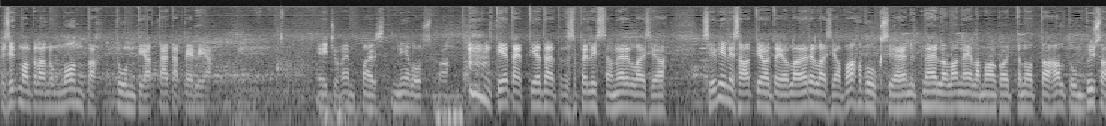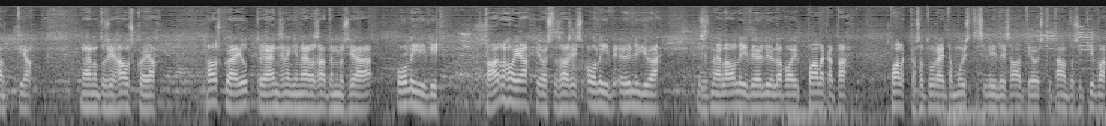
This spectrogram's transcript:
Ja sitten mä oon pelannut monta tuntia tätä peliä. Age of Empires 4. Tietäjät tietää, että tässä pelissä on erilaisia sivilisaatioita, joilla on erilaisia vahvuuksia. Ja nyt näillä laneilla mä oon koittanut ottaa haltuun Bysanttia. Näillä on tosi hauskoja, hauskoja juttuja. Ensinnäkin näillä saa tämmösiä oliivitarhoja, joista saa siis oliiviöljyä. Ja sitten näillä oliiviöljyillä voi palkata palkkasotureita muista sivilisaatioista. Tää on tosi kiva,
